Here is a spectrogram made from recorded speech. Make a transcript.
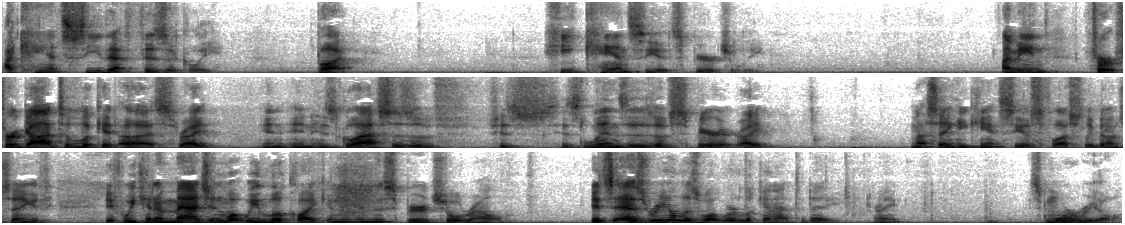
I can't see that physically, but He can see it spiritually. I mean, for, for God to look at us, right, in, in His glasses of his his lenses of spirit, right? I'm not saying he can't see us fleshly, but I'm saying if if we can imagine what we look like in, in the spiritual realm, it's as real as what we're looking at today, right? It's more real.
